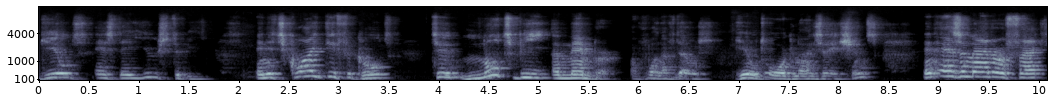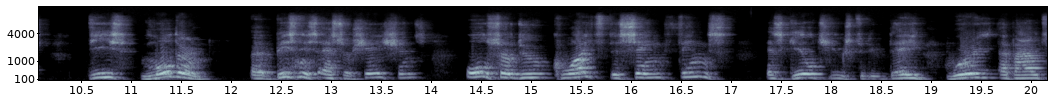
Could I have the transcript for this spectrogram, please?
guilds as they used to be. And it's quite difficult to not be a member of one of those guild organizations. And as a matter of fact, these modern uh, business associations also do quite the same things as guilds used to do. They worry about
